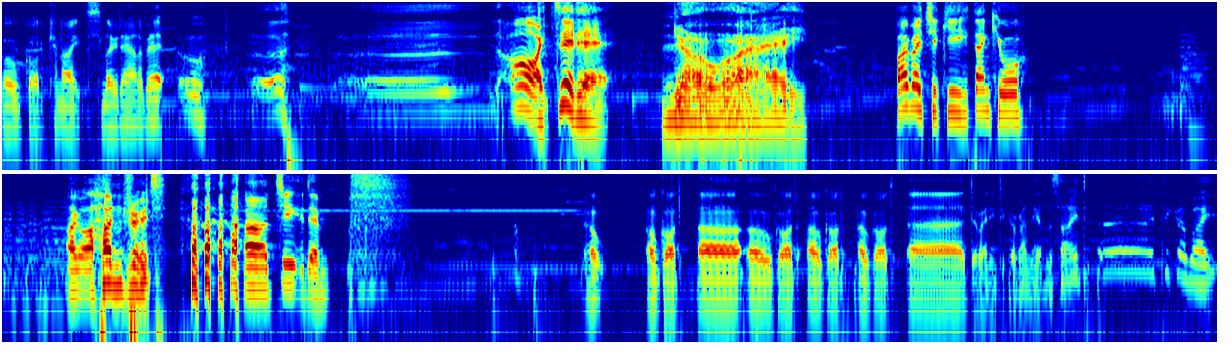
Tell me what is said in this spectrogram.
oh god, can I slow down a bit? Oh, uh, uh, oh, I did it! No way! Bye bye, Chicky. Thank you. I got a hundred. Cheated him. Oh, god. Uh, oh god. Oh god. Oh god. Uh, do I need to go around the other side? Uh, I think I might.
